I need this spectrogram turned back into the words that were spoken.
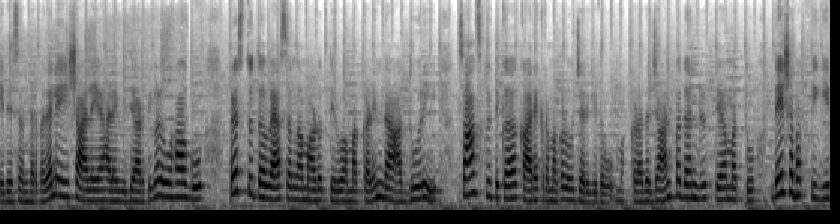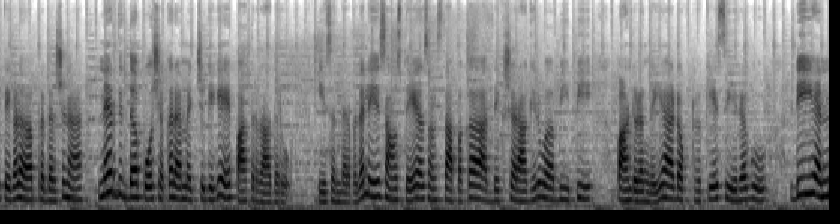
ಇದೇ ಸಂದರ್ಭದಲ್ಲಿ ಶಾಲೆಯ ಹಳೆ ವಿದ್ಯಾರ್ಥಿಗಳು ಹಾಗೂ ಪ್ರಸ್ತುತ ವ್ಯಾಸಂಗ ಮಾಡುತ್ತಿರುವ ಮಕ್ಕಳಿಂದ ಅದ್ದೂರಿ ಸಾಂಸ್ಕೃತಿಕ ಕಾರ್ಯಕ್ರಮಗಳು ಜರುಗಿದವು. ಮಕ್ಕಳದ ಜಾನಪದ ನೃತ್ಯ ಮತ್ತು ದೇಶಭಕ್ತಿ ಗೀತೆಗಳ ಪ್ರದರ್ಶನ ನೆರೆದಿದ್ದ ಪೋಷಕರ ಮೆಚ್ಚುಗೆಗೆ ಪಾತ್ರರಾದರು. ಈ ಸಂದರ್ಭದಲ್ಲಿ ಸಂಸ್ಥೆಯ ಸಂಸ್ಥಾಪಕ ಅಧ್ಯಕ್ಷರಾಗಿರುವ B P Pandurangaiah, doctor K C Raghu D N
